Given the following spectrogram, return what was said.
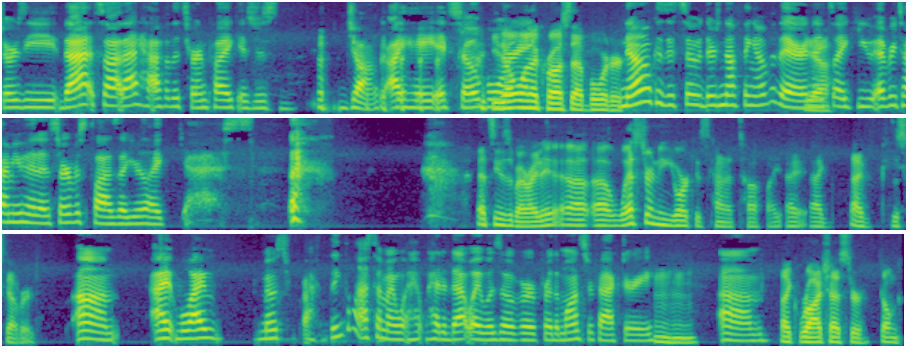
Jersey, that side, that half of the turnpike is just junk. I hate it's so boring. You don't want to cross that border. No, because it's so there's nothing over there, and Yeah. it's like you every time you hit a service plaza, you're like, yes. That seems about right. Uh, uh, Western New York is kind of tough. I, I, I I've discovered. Um, I well, I most I think the last time I headed that way was over for the Monster Factory. hmm Um, Like Rochester, don't.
